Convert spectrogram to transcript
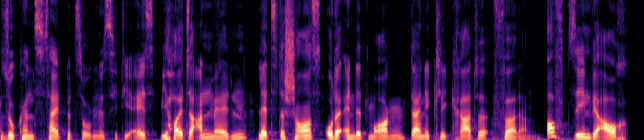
So können zeitbezogene CTAs wie heute anmelden, letzte Chance oder endet morgen deine Klickrate fördern. Oft sehen wir auch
